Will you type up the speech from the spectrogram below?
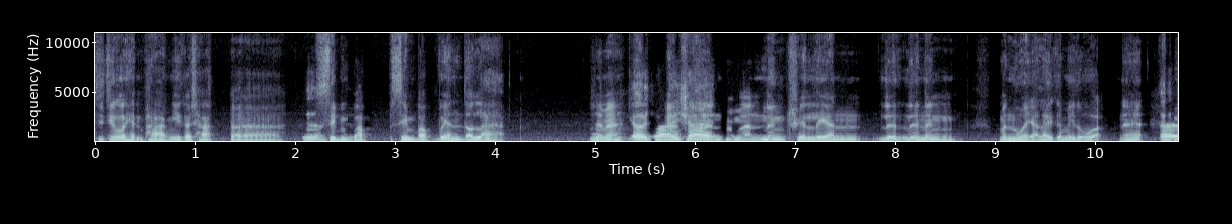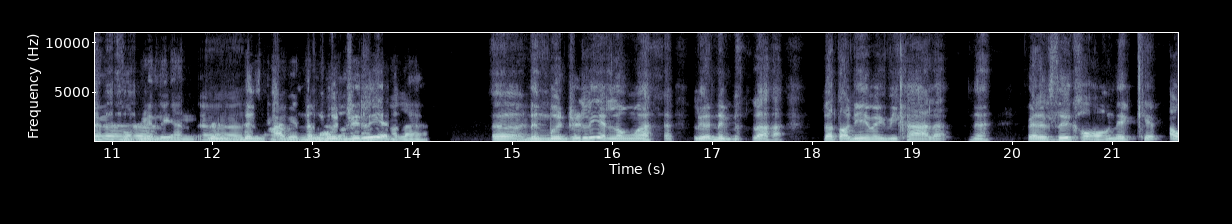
จริงๆเราเห็นภาพนี้ก็ชัด เอ่อเออซิมบับซิมบับเวียนดอลลาร์ ใช่ไหมเออใช่ใช่เอ่อประมาณประมาณหนึ่งทริลเลียนหรือหรือหนึ่งมันหน่วยอะไรก็ไม่รู้อะนะฮะเออหนึ่งเออคอร์เออทริลเลียนหนึ่งหนึ่งพันหนึ่งหมื่น trillion ดอลลาร์เออเออหนึ่งหมื่นทริลเลียนลงมาเหลือหนึ่งดอลลาร์แล้วตอนนี้ไม่มีค่าแล้วนะเวลาซื้อของเนี่ยเก็บเอา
